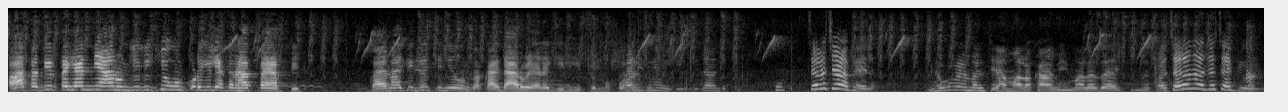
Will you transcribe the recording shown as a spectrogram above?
आता दिल तर ह्यांनी आणून गेली घेऊन कुठे गेली असं हात पाय आपटीत. काय माहिती दिवशी नेऊन का? काय दारोळ्याला गेली इथून मग कोणाला. खालीच नेऊन गेली जाऊ दे. चला चहा प्यायला. नको बाई मला चहा, मला काम आहे मला जायचं. अहो, चला ना जा चहा पिऊन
